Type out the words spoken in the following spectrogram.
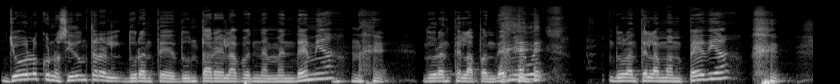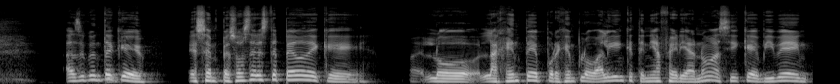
Yo lo conocí durante, durante la pandemia. durante la pandemia, güey. durante la mampedia. Haz de cuenta que se empezó a hacer este pedo de que lo, la gente, por ejemplo, alguien que tenía feria, ¿no? Así que vive en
